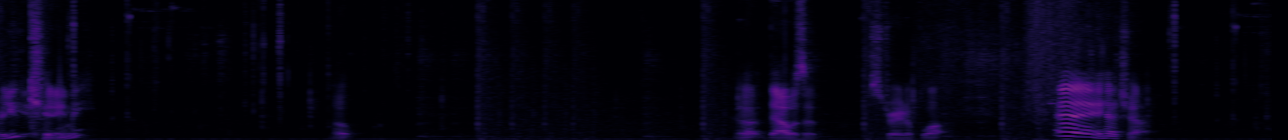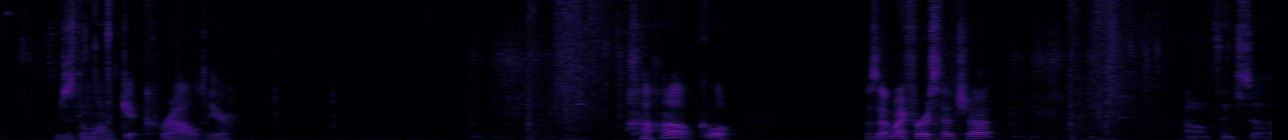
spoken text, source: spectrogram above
Are you kidding me? Oh. Oh, that was a straight up lot. Hey, headshot. I just don't want to get corralled here. Oh, cool. Was that my first headshot? I don't think so.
